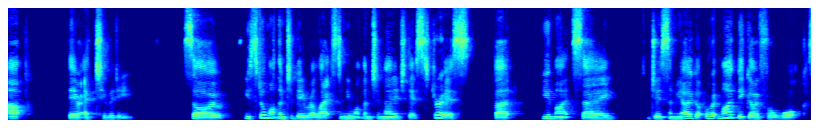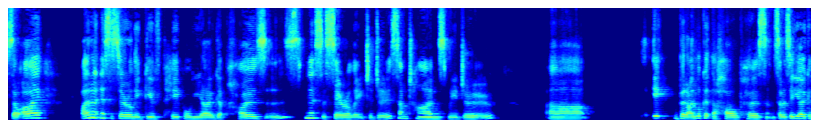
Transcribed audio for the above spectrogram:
up their activity. So you still want them to be relaxed and you want them to manage their stress, but you might say, do some yoga or it might be go for a walk so i i don't necessarily give people yoga poses necessarily to do. Sometimes we do. Uh, it, but i look at the whole person. So as a yoga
